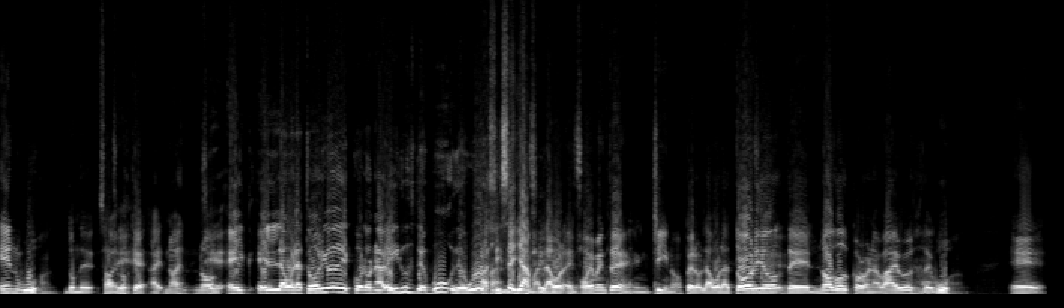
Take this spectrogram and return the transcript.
En Wuhan, donde sabemos Sí. que hay- no es... No, Sí, el, el laboratorio de coronavirus de, Bu- de Wuhan. Así se llama, Sí, labor- en- exacto. obviamente en, chino, pero laboratorio del novel coronavirus Ajá. de Wuhan. Eh,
